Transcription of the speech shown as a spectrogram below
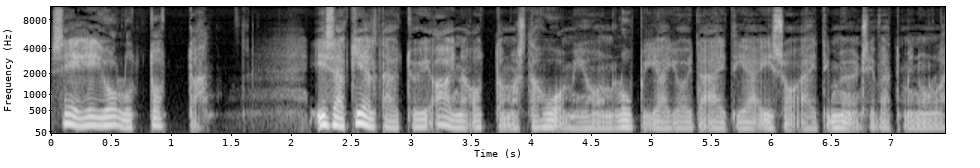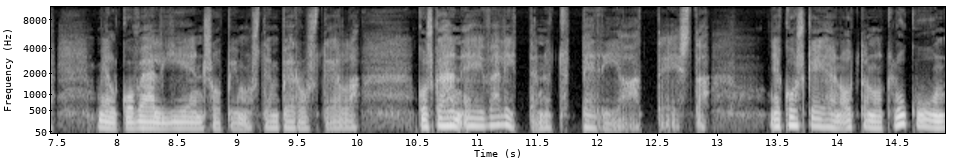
Se ei ollut totta. Isä kieltäytyi aina ottamasta huomioon lupia, joita äiti ja isoäiti myönsivät minulle melko väljien sopimusten perusteella, koska hän ei välittänyt periaatteista ja koska ei hän ottanut lukuun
